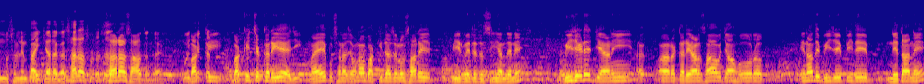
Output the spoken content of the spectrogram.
ਮੁਸਲਿਮ ਭਾਈਚਾਰਾ ਦਾ ਸਾਰਾ ਸਾਰਾ ਸਾਥ ਦਿੰਦਾ ਹੈ। ਬਾਕੀ ਬਾਕੀ ਚੱਕਰ ਇਹ ਹੈ ਜੀ ਮੈਂ ਇਹ ਪੁੱਛਣਾ ਚਾਹੁੰਦਾ ਬਾਕੀ ਦਾ ਚਲੋ ਸਾਰੇ ਵੀਰ ਮੇਰੇ ਦੱਸੀ ਜਾਂਦੇ ਨੇ ਵੀ ਜਿਹੜੇ ਔਰ ਗਰੇਵਾਲ ਸਾਹਿਬ ਜਾਂ ਹੋਰ ਇਹਨਾਂ ਦੇ ਬੀਜੇਪੀ ਦੇ ਨੇਤਾ ਨੇ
